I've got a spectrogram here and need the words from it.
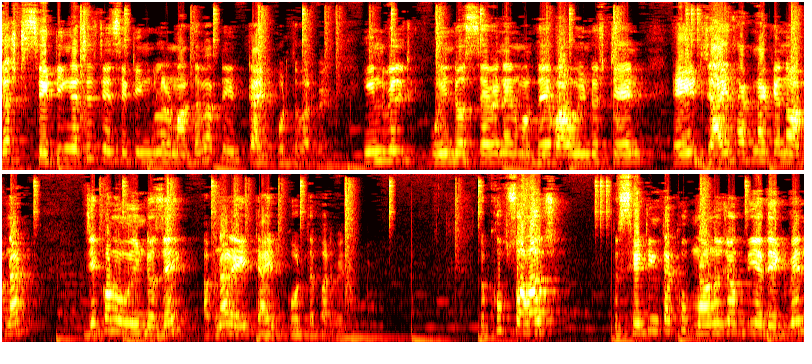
জাস্ট সেটিং আছে, যে সেটিংগুলোর মাধ্যমে আপনি টাইপ করতে পারবেন। ইনবিল্ট উইন্ডোজ সেভেনের মধ্যে বা উইন্ডোজ টেন এইট যাই থাক না কেন আপনার যে কোনো উইন্ডোজে আপনার এই টাইপ করতে পারবেন। তো খুব সহজ, তো সেটিংটা খুব মনোযোগ দিয়ে দেখবেন।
